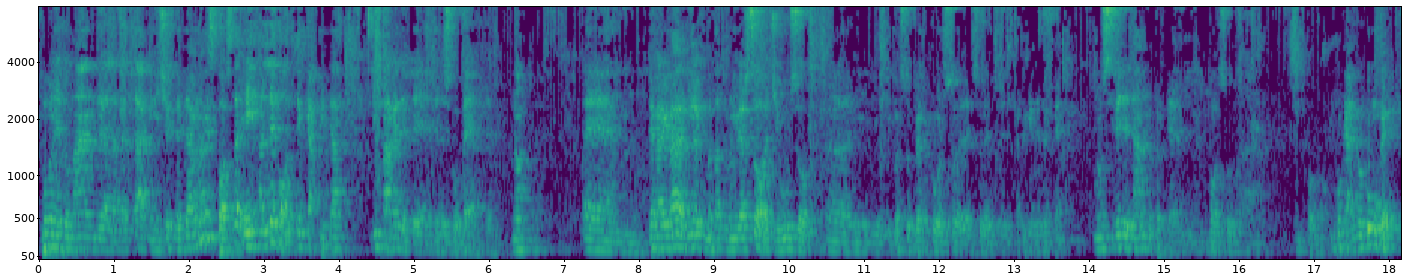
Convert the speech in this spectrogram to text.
pone domande alla realtà, quindi cerca di dare una risposta e alle volte capita di fare delle, delle scoperte. No? Ehm, per arrivare a dire come è fatto l'universo oggi uso eh, di, di questo percorso e adesso capirete perché. Non si vede tanto perché è un po' sopra, un po', un po' carico. Comunque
